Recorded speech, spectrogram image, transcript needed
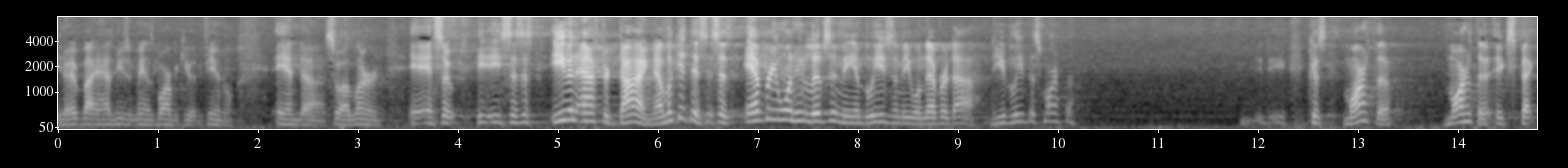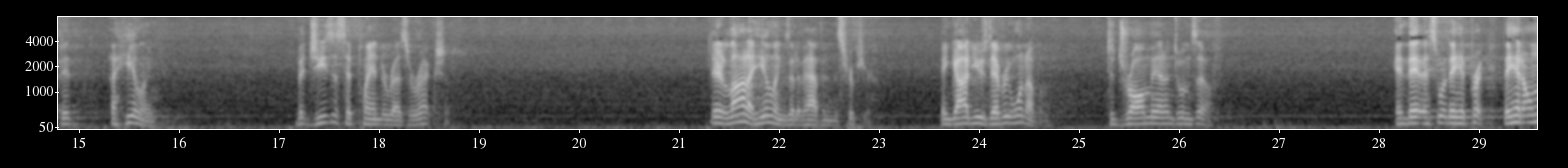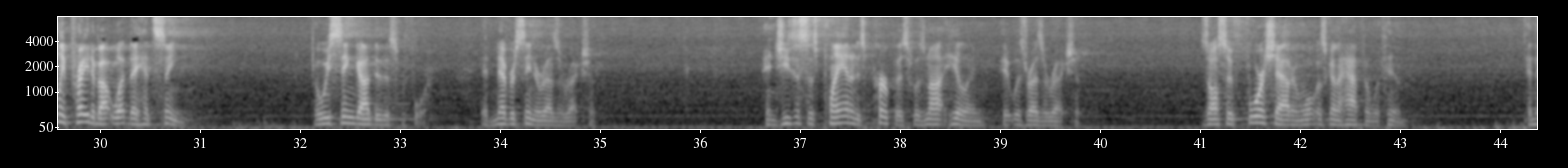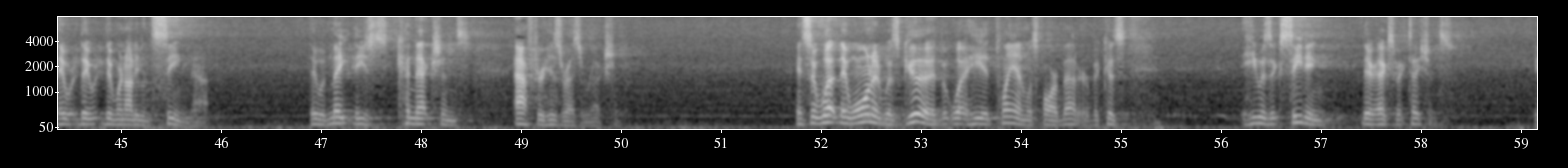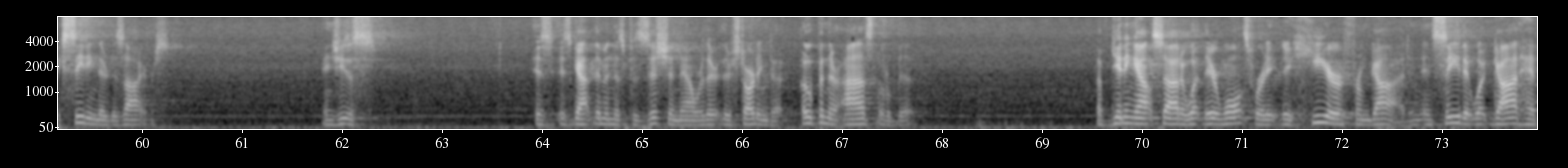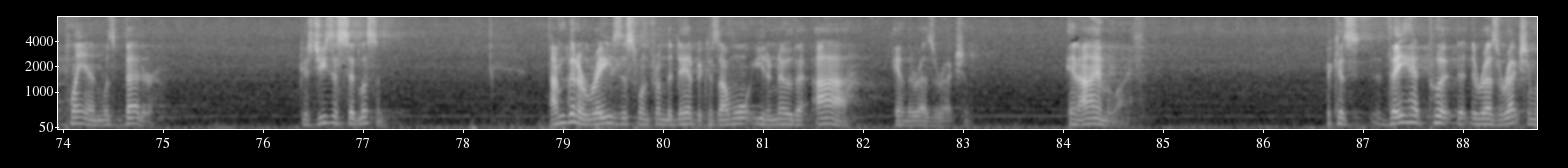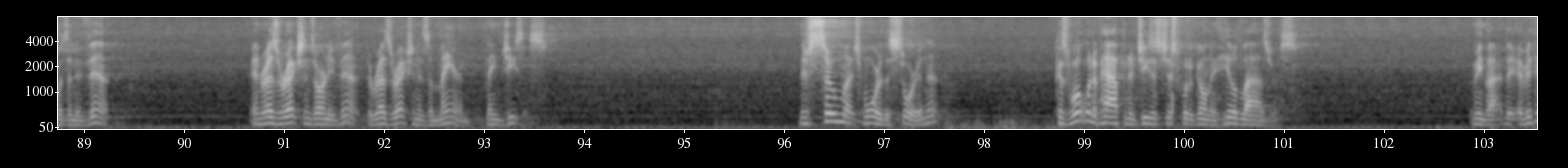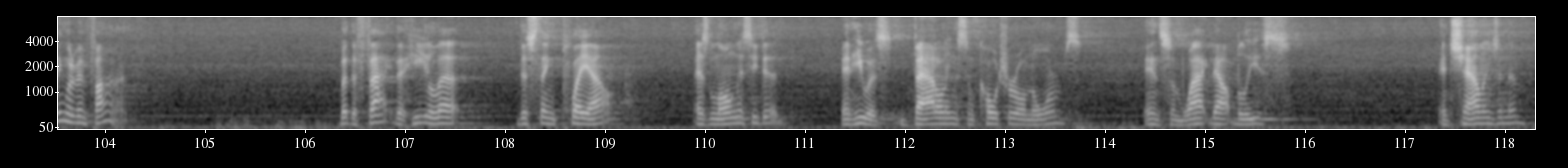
you know, everybody has Music Man's barbecue at the funeral. And uh, so I learned. And so he, he, says this even after dying. Now look at this. It says, Everyone who lives in me and believes in me will never die. Do you believe this, Martha? Because Martha, Martha expected a healing. But Jesus had planned a resurrection. There are a lot of healings that have happened in the scripture. And God used every one of them to draw men unto himself. And that's what they had prayed. They had only prayed about what they had seen. But we've seen God do this before. They'd never seen a resurrection. And Jesus' plan and his purpose was not healing, it was resurrection. It was also foreshadowing what was going to happen with him. And they were, they, they were not even seeing that. They would make these connections after his resurrection. And so what they wanted was good, but what he had planned was far better because he was exceeding their expectations, exceeding their desires. And Jesus has, has got them in this position now where they're, they're starting to open their eyes a little bit of getting outside of what their wants were to, to hear from God and, and see that what God had planned was better. Because Jesus said, Listen, I'm going to raise this one from the dead because I want you to know that I am the resurrection and I am life because they had put that the resurrection was an event. And resurrections are an event. The resurrection is a man named Jesus. There's so much more to the story, isn't it? Because what would have happened if Jesus just would have gone and healed Lazarus? I mean, everything would have been fine. But the fact that he let this thing play out as long as he did, and he was battling some cultural norms and some whacked out beliefs, and challenging them.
